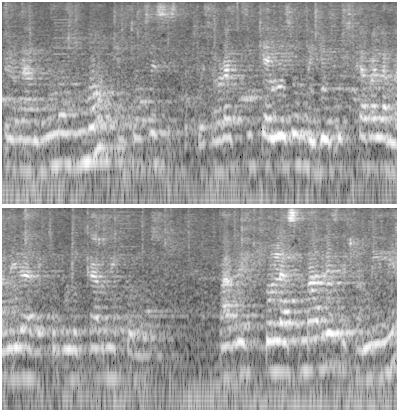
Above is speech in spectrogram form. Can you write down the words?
pero en algunos no. Entonces, este, pues ahora sí que ahí es donde yo buscaba la manera de comunicarme con los padres, con las madres de familia,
